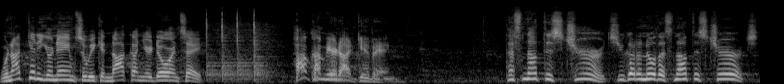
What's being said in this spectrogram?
We're not getting your name so we can knock on your door and say, How come you're not giving? That's not this church. You got to know that's not this church.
